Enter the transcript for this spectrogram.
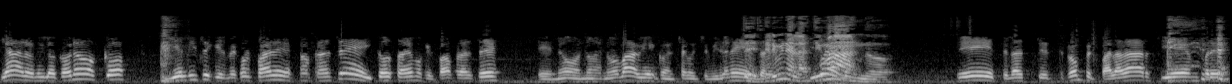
Claro, ni lo conozco. Y él dice que el mejor pan es el pan francés y todos sabemos que el pan francés eh, no no no va bien con el sándwich Te milanesa. termina Y bueno, lastimando. Sí, te, la- te rompe el paladar siempre.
